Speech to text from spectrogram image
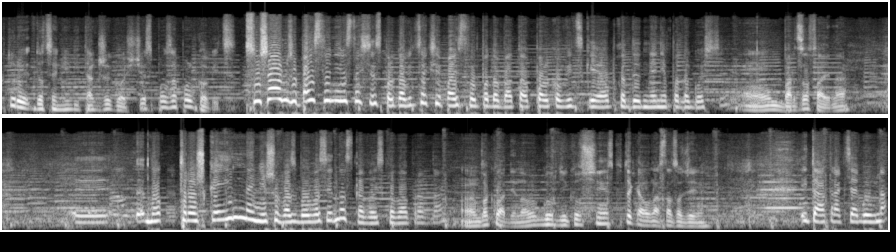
który docenili także goście spoza Polkowic. Słyszałam, że Państwo nie jesteście z Polkowic. Jak się Państwu podoba to polkowickie obchody Dnia Niepodległości? O, bardzo fajne. Yy, no troszkę inne niż u Was, bo u Was jednostka wojskowa, prawda? No, dokładnie, no górników się nie spotyka u nas na co dzień. I ta atrakcja główna?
